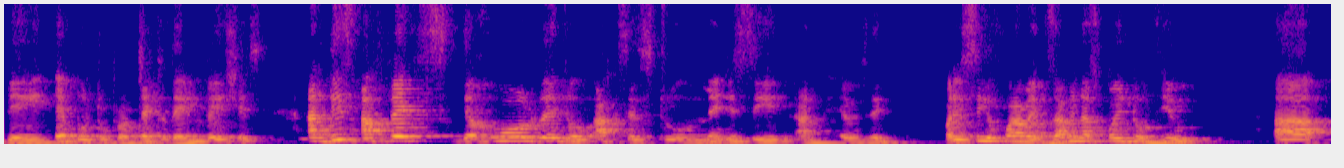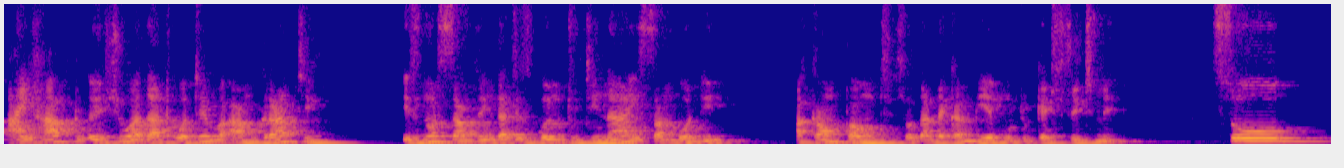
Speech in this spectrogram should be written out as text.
be able to protect their inventions. And this affects the whole range of access to medicine and everything. But you see, from an examiner's point of view, uh, I have to ensure that whatever I'm granting is not something that is going to deny somebody a compound so that they can be able to get treatment. So,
